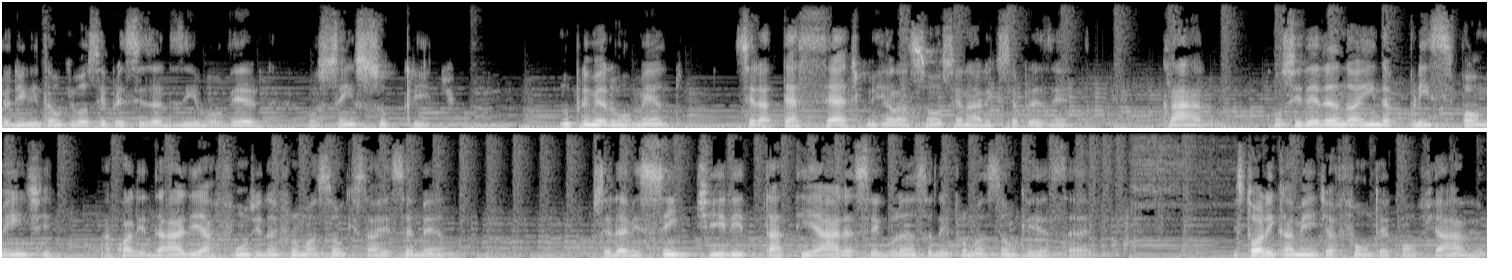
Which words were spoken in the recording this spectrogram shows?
Eu digo então que você precisa desenvolver o senso crítico. No primeiro momento, ser até cético em relação ao cenário que se apresenta. Claro, considerando ainda principalmente a qualidade e a fonte da informação que está recebendo. Você deve sentir e tatear a segurança da informação que recebe. Historicamente, a fonte é confiável?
